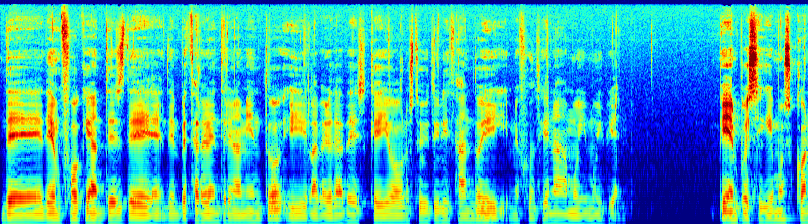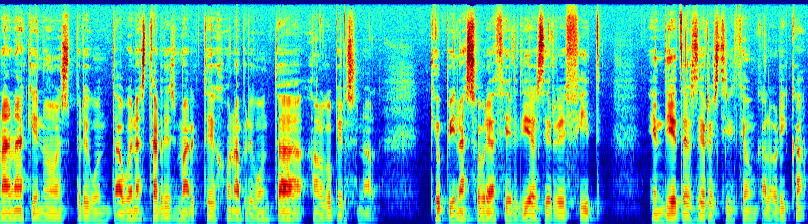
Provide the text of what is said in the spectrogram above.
de, de enfoque antes de, de, empezar el entrenamiento y la verdad es que yo lo estoy utilizando y me funciona muy muy bien. Bien, pues seguimos con Ana que nos pregunta, buenas tardes Marc, te dejo una pregunta algo personal. ¿Qué opinas sobre hacer días de refit en dietas de restricción calórica?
